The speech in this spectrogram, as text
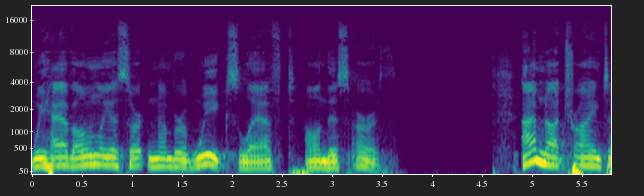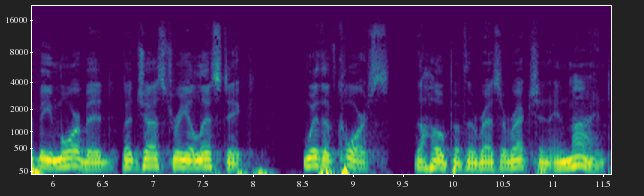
we have only a certain number of weeks left on this earth. I'm not trying to be morbid, but just realistic, with, of course, the hope of the resurrection in mind.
